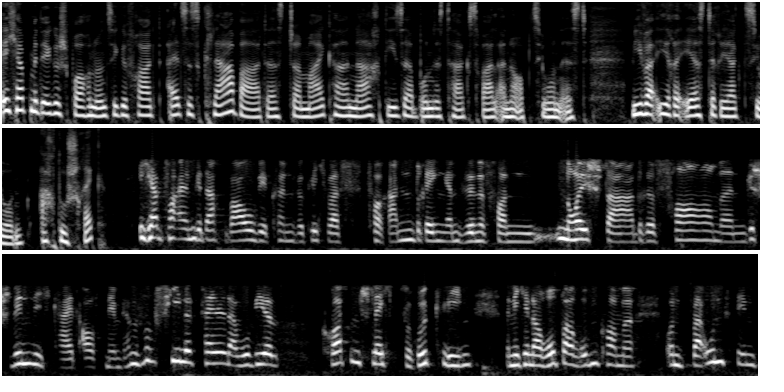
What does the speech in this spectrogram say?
Ich habe mit ihr gesprochen und sie gefragt, als es klar war, dass Jamaika nach dieser Bundestagswahl eine Option ist. Wie war ihre erste Reaktion? Ach du Schreck? Ich habe vor allem gedacht, wow, wir können wirklich was voranbringen im Sinne von Neustart, Reformen, Geschwindigkeit aufnehmen. Wir haben so viele Felder, wo wir grottenschlecht zurückliegen, wenn ich in Europa rumkomme und bei uns den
